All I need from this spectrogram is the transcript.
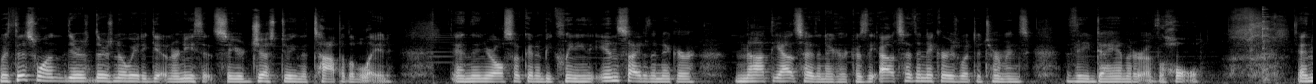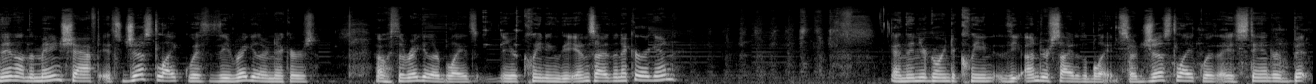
With this one, there's, there's no way to get underneath it, so you're just doing the top of the blade. And then you're also going to be cleaning the inside of the nicker, not the outside of the nicker, because the outside of the nicker is what determines the diameter of the hole. And then on the main shaft, it's just like with the regular nickers, uh, with the regular blades, you're cleaning the inside of the nicker again, and then you're going to clean the underside of the blade. So just like with a standard bit,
